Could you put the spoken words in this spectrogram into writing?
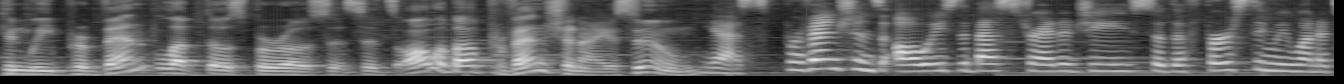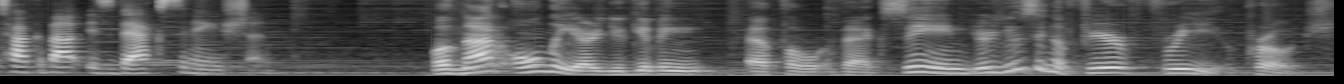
Can we prevent leptospirosis? It's all about prevention, I assume. Yes, prevention's always the best strategy. So the first thing we want to talk about is vaccination. Well, not only are you giving Ethel a vaccine, you're using a fear-free approach.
